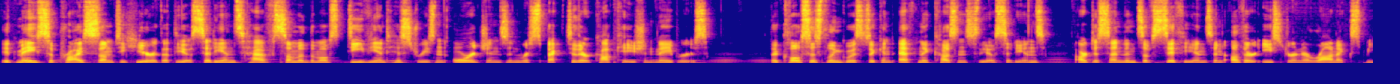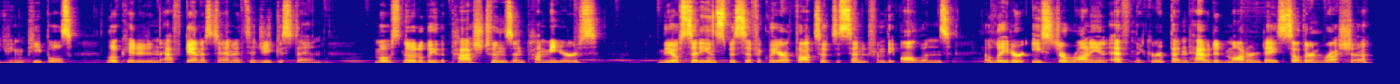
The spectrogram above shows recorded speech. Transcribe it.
It may surprise some to hear that the Ossetians have some of the most deviant histories and origins in respect to their Caucasian neighbors. The closest linguistic and ethnic cousins to the Ossetians are descendants of Scythians and other Eastern Iranic-speaking peoples located in Afghanistan and Tajikistan, most notably the Pashtuns and Pamirs. The Ossetians specifically are thought to have descended from the Alans, a later East Iranian ethnic group that inhabited modern-day southern Russia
